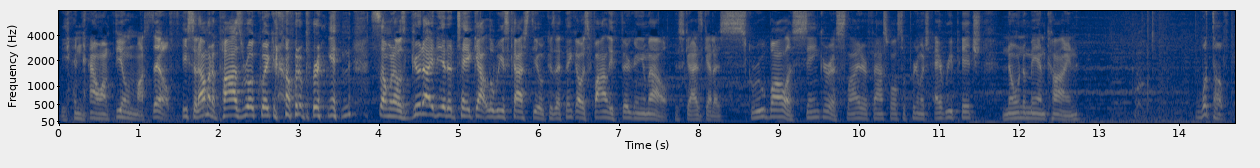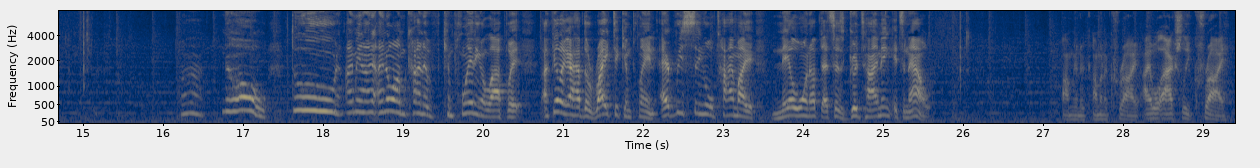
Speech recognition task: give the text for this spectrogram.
yeah, now I'm feeling myself. He said, I'm going to pause real quick and I'm going to bring in someone else. Good idea to take out Luis Castillo because I think I was finally figuring him out. This guy's got a screwball, a sinker, a slider, a fastball, so pretty much every pitch known to mankind. What the... Uh, no, dude. I mean, I, I, know I'm kind of complaining a lot, but I feel like I have the right to complain. Every single time I nail one up that says good timing, it's an out. I'm gonna, I'm gonna cry. I will actually cry.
